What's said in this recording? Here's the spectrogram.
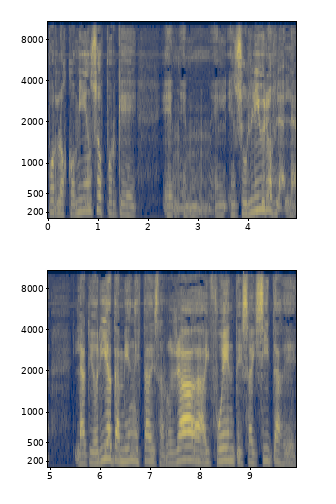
por los comienzos, porque en, en, sus libros la, la, la, teoría también está desarrollada, hay fuentes, hay citas de,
